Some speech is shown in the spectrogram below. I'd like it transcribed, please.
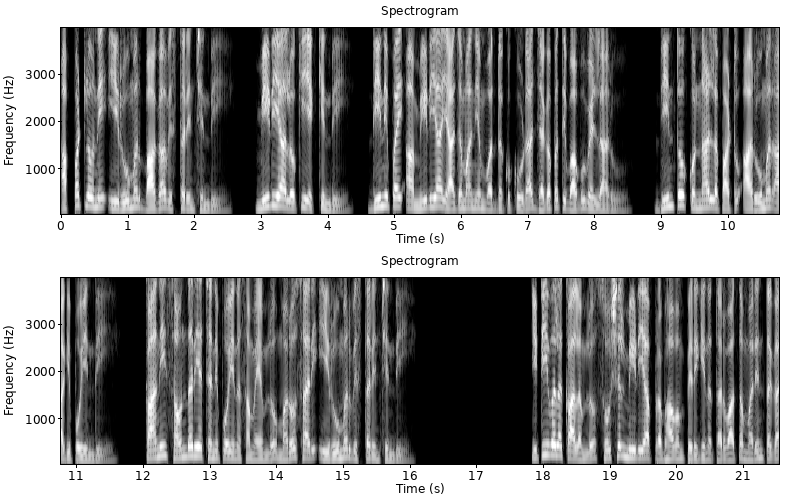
అప్పట్లోనే ఈ రూమర్ బాగా విస్తరించింది. మీడియాలోకి ఎక్కింది. దీనిపై ఆ మీడియా యాజమాన్యం వద్దకు కూడా జగపతిబాబు వెళ్ళారు. దీంతో కొన్నాళ్ళపాటు ఆ రూమర్ ఆగిపోయింది. కానీ సౌందర్య చనిపోయిన సమయంలో మరోసారి ఈ రూమర్ విస్తరించింది. ఇటీవల కాలంలో సోషల్ మీడియా ప్రభావం పెరిగిన తర్వాత మరింతగా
